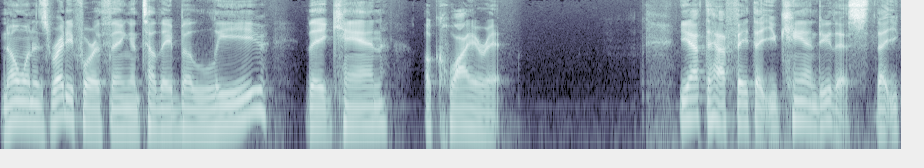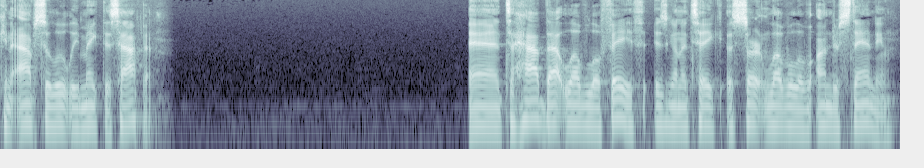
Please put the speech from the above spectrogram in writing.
No one is ready for a thing until they believe they can acquire it. You have to have faith that you can do this, that you can absolutely make this happen. And to have that level of faith is going to take a certain level of understanding.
